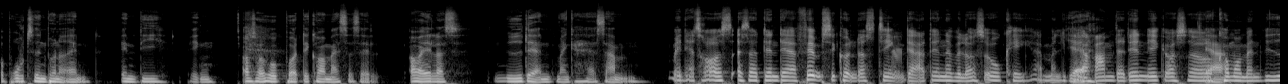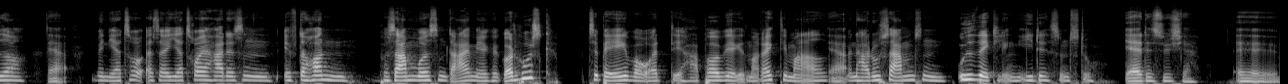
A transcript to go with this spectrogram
at bruge tiden på noget andet end lige penge. Og så håbe på, at det kommer af sig selv. Og ellers nyde det andet, man kan have sammen. Men jeg tror også, altså den der 5 sekunders ting der, den er vel også okay, at man lige Ja. bliver ramt af den, ikke? Og så Ja. ja. kommer man videre. Ja, Men jeg tror, altså, jeg tror, jeg har det sådan efterhånden på samme måde som dig, men jeg kan godt huske tilbage, hvor at det har påvirket mig rigtig meget. Ja. Men har du samme sådan udvikling i det, synes du? ja det synes jeg. Øh,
